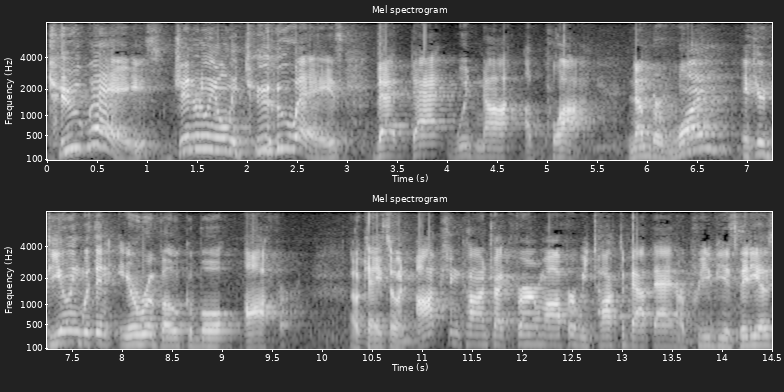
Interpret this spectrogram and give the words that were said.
two ways, generally only two ways that that would not apply. Number one, if you're dealing with an irrevocable offer. Okay, so an option contract firm offer, we talked about that in our previous videos.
